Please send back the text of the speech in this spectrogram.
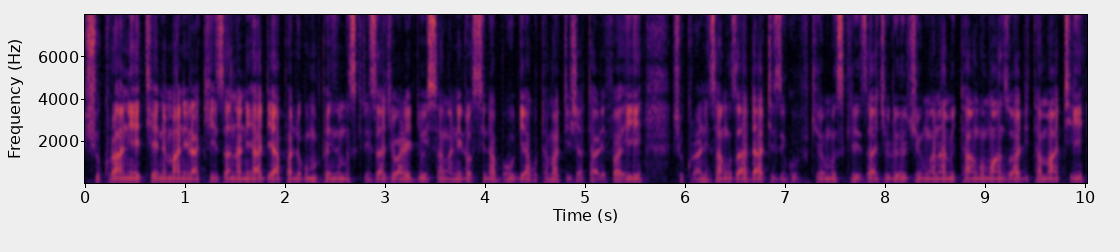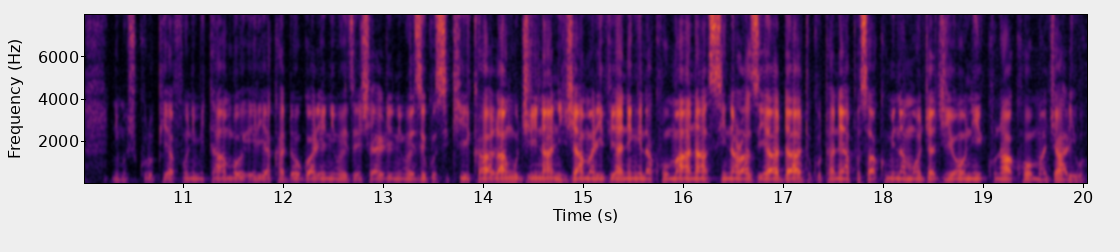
Shukrani Etienne Mani Rakiza na ni hadi hapa ndugu mpenzi msikilizaji wa redio Isanganiro sina budi ya kutamatisha taarifa hii. Shukrani zangu za dhati zikufikie msikilizaji uliojiunga nami tangu mwanzo hadi tamati. Nimshukuru pia fundi mitambo Elia Kadogo aliyeniwezesha ili niweze kusikika. Langu jina ni Jean Marie Vianenge na kumana sina la ziada. Tukutane hapo saa 11 jioni kunako majaliwa.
